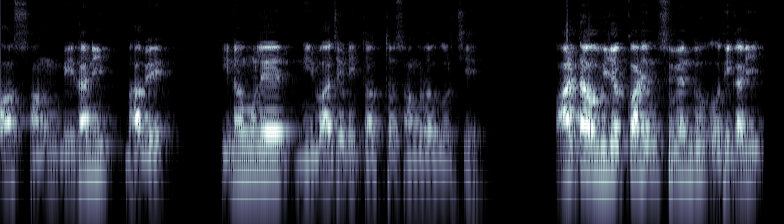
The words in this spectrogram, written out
অসাংবিধানিকভাবে তৃণমূলের নির্বাচনী তথ্য সংগ্রহ করছে। পাল্টা অভিযোগ করেন শুভেন্দু অধিকারী।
